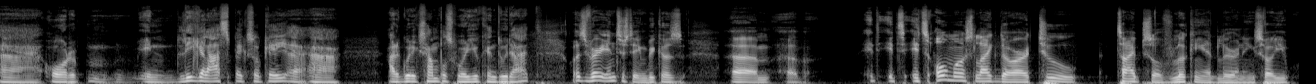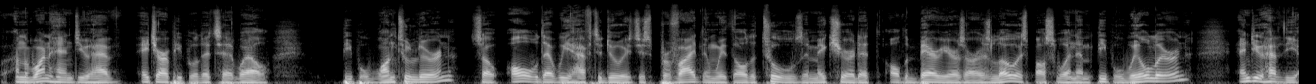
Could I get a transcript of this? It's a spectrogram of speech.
uh, or mm, in legal aspects. Okay, uh, uh, are good examples where you can do that. Well, it's very interesting because um, uh, it, it's it's almost like there are two types of looking at learning. So you, on the one hand, you have HR people that said, well people want to learn. So all that we have to do is just provide them with all the tools and make sure that all the barriers are as low as possible, and then people will learn. And you have the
